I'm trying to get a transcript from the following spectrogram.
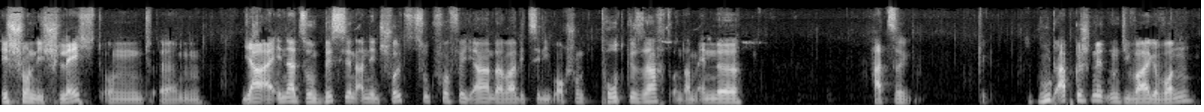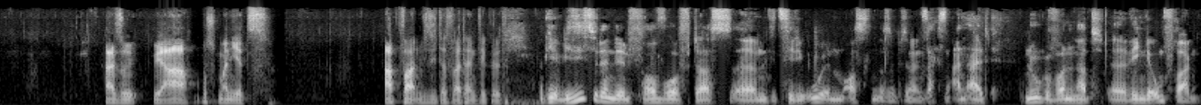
ist schon nicht schlecht und ähm, ja, erinnert so ein bisschen an den Schulzzug vor vier Jahren, da war die CDU auch schon totgesagt und am Ende hat sie gut abgeschnitten und die Wahl gewonnen. Also ja, muss man jetzt abwarten, wie sich das weiterentwickelt. Okay, wie siehst du denn den Vorwurf, dass ähm, die CDU im Osten, also in Sachsen-Anhalt, nur gewonnen hat äh, wegen der Umfragen?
